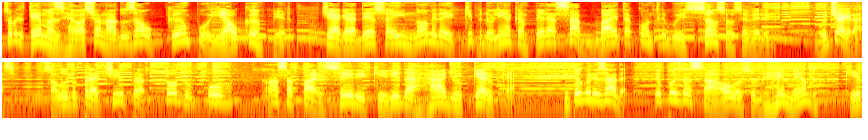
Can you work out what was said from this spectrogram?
sobre temas relacionados ao campo e ao campeiro. Te agradeço aí em nome da equipe do Linha Campeira essa baita contribuição, seu Severino. Muita graça. Um saludo para ti e para todo o povo nossa parceira e querida Rádio Quero Quero. Então, gurizada, depois dessa aula sobre remendo, que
